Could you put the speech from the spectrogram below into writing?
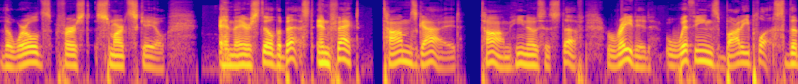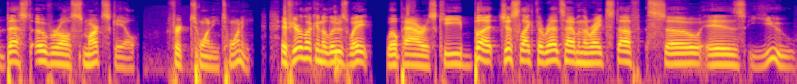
the world's first smart scale, and they are still the best. In fact, Tom's Guide, Tom, he knows his stuff, rated Withings Body Plus the best overall smart scale for 2020. If you're looking to lose weight, willpower is key, but just like the Reds having the right stuff, so is you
